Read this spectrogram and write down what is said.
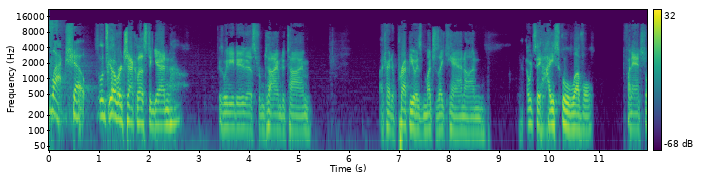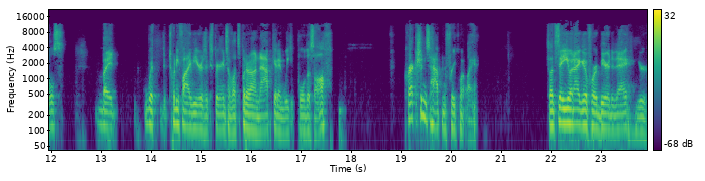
Black Show. So let's go over checklist again because we need to do this from time to time. I try to prep you as much as I can on, I would say, high school level financials, but with 25 years experience of let's put it on a napkin and we could pull this off. Corrections happen frequently. So let's say you and I go for a beer today. You're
